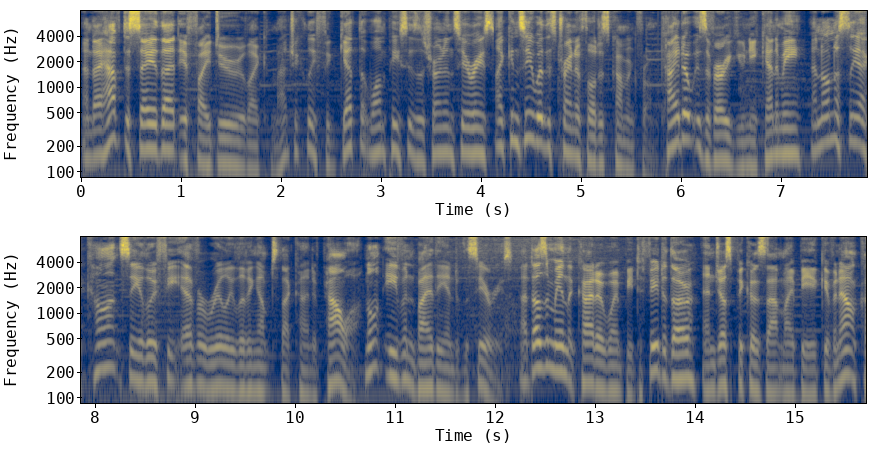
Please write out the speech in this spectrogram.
And I have to say that if I do like magically forget that One Piece is a shonen series, I can see where this train of thought is coming from. Kaido is a very unique enemy, and honestly I can't see Luffy ever really living up to that kind of power, not even by the end of the series. That doesn't mean that Kaido won't be defeated though, and just because that might be a given outcome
